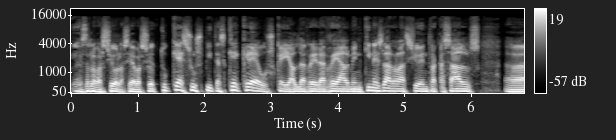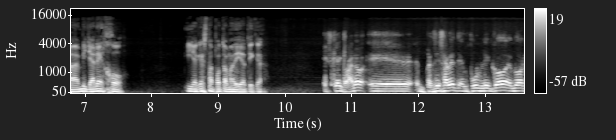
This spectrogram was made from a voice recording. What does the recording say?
aquesta és la versió, la seva versió. Tu què sospites, què creus que hi ha al darrere realment? Quina és la relació entre Casals, eh, Villarejo y aquesta pota mediática? Es que, claro, eh, precisamente en público hemos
